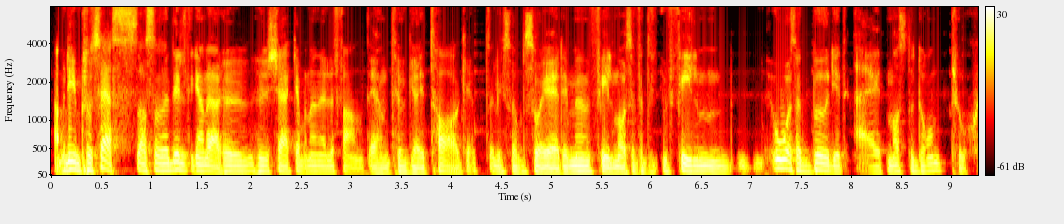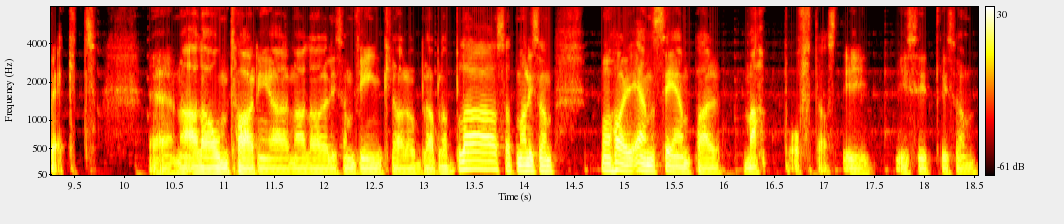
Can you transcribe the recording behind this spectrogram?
Ja, men det är en process. Alltså, det är lite grann där hur, hur käkar man en elefant? En tugga i taget. Liksom, så är det med en film också. För en film, oavsett budget, är ett mastodontprojekt. Eh, med alla omtagningar, med alla liksom, vinklar och bla bla bla. Så att man, liksom, man har ju en scen per mapp oftast i, i sitt, liksom,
